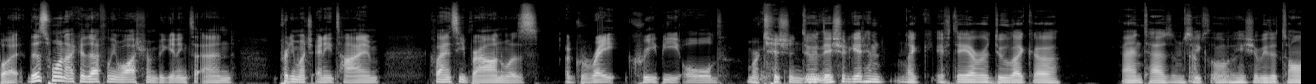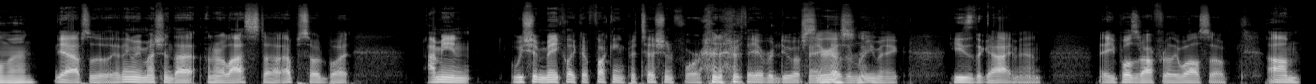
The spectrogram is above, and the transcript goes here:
but this one i could definitely watch from beginning to end pretty much any time clancy brown was a great creepy old mortician dude, dude. They should get him like if they ever do like a Phantasm sequel, Absolutely. he should be the tall man. Yeah, absolutely. I think we mentioned that in our last uh, episode, but I mean, we should make like a fucking petition for it if they ever do a Phantasm Seriously. remake. He's the guy, man. Yeah, he pulls it off really well. So, um,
